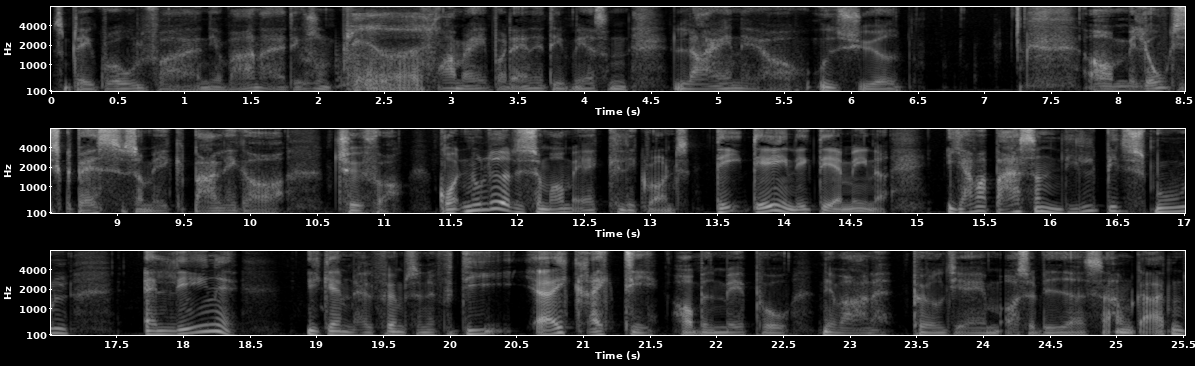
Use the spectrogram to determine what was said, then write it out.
som Dave Grohl fra Nirvana er. Det er jo sådan brrr, fremad, hvordan det er mere sådan lejende og udsyret. Og melodisk bas, som ikke bare ligger og tøffer. Grund, nu lyder det som om, at jeg ikke kan lide grunge. Det, det er egentlig ikke det, jeg mener. Jeg var bare sådan en lille bit smule alene igennem 90'erne, fordi jeg ikke rigtig hoppet med på Nirvana, Pearl Jam og så videre. Soundgarden,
